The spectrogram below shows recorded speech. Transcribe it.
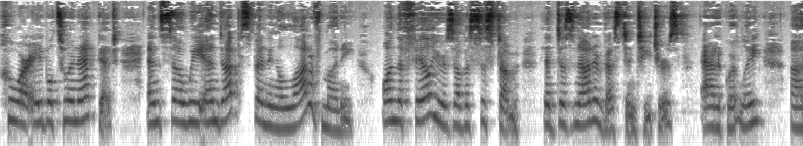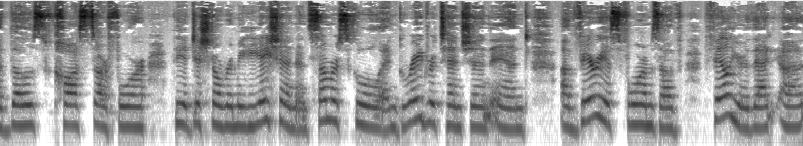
who are able to enact it. And so we end up spending a lot of money on the failures of a system that does not invest in teachers adequately. Uh, those costs are for the additional remediation and summer school and grade retention and uh, various forms of failure that uh,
